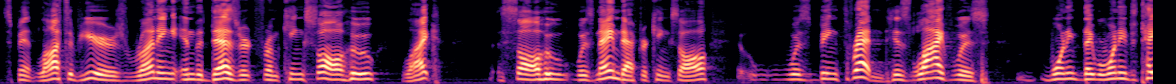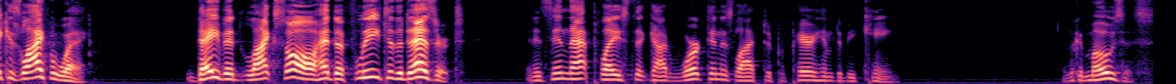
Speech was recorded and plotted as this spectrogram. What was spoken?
Spent lots of years running in the desert from King Saul, who, like Saul, who was named after King Saul, was being threatened. His life was wanting, they were wanting to take his life away. David, like Saul, had to flee to the desert. And it's in that place that God worked in his life to prepare him to be king. Look at Moses,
